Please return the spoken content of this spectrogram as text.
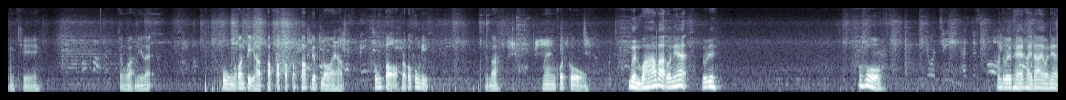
โอเค จังหวะนี้แหละ พุ่งแล้อนติครับ ปั๊บปั๊บปั๊บปั๊บปั๊บเรียบร้อยครับ พุ่งต่อแล้วก็พุ่งอีก เห็นปะแม่งโคตรโกง เหมือนว้าบอะตัวเนี้ย ดูดิ โอ้โห มันจะไปแพ้ใครได้วะเนี่ย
